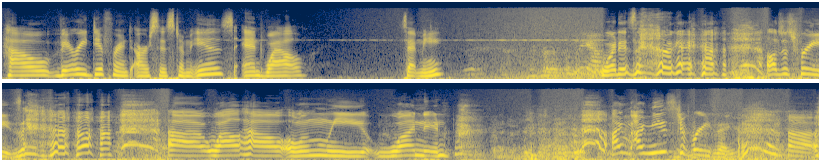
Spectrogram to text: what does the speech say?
how very different our system is. And while, is that me? What is it? Okay, I'll just freeze. uh, while how only one in. I'm, I'm used to freezing, uh,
